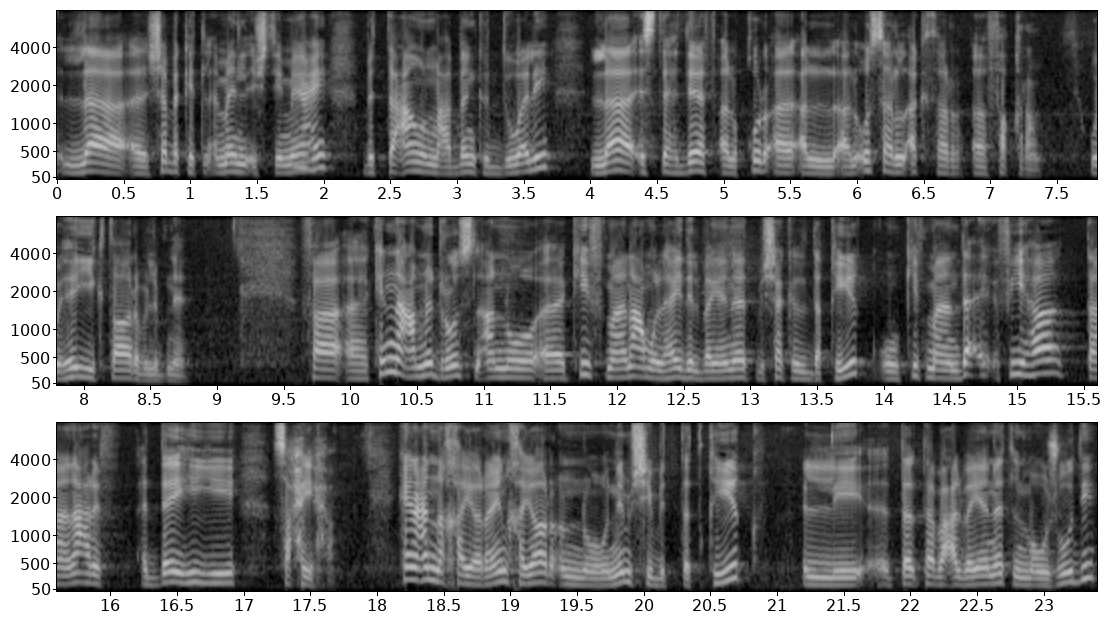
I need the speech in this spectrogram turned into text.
لشبكه الأمان الاجتماعي م. بالتعاون مع البنك الدولي لاستهداف الأسر الأكثر فقرا وهي كتار بلبنان. فكنا عم ندرس لأنه آه، كيف ما نعمل هيدي البيانات بشكل دقيق وكيف ما ندقق فيها تنعرف قد إيه هي صحيحة. كان عندنا خيارين خيار إنه نمشي بالتدقيق اللي تبع البيانات الموجودة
